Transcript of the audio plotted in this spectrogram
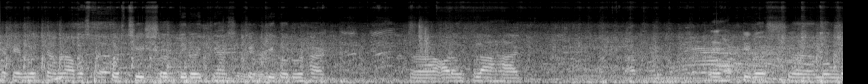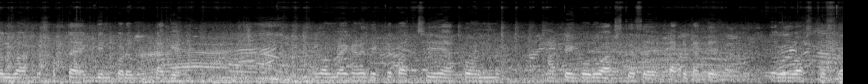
হাটের মধ্যে আমরা অবস্থান করছি ঈশ্বরদীর ঐতিহাসিক একটি গরুর হাট অরংখোলা হাট। এই হাটটি রোজ মঙ্গলবার সপ্তাহে একদিন করে এবং আমরা এখানে দেখতে পাচ্ছি এখন হাটে গরু আসতেছে, টাকে টাকে গরু আসতেছে।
